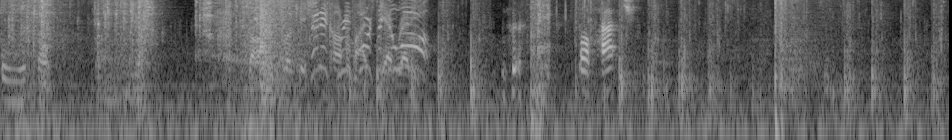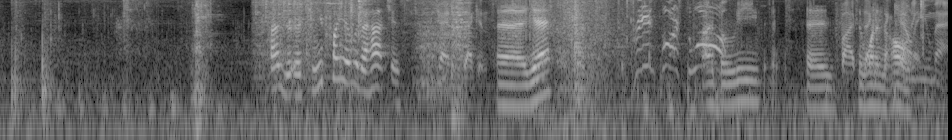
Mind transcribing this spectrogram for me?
Fucking your fault. The hostage location Finish compromised. reinforcing Get the ready. wall! Off hatch. Andrew, can you point out where the hatches? Ten seconds. Uh, yeah, Reinforce the wall! I believe it is Five the one in the seconds hall. and Counting you mag.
